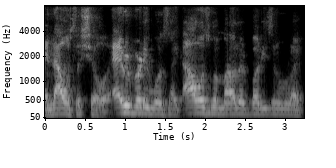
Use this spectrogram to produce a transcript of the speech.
And that was the show. Everybody was like, I was with my other buddies, and we're like,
